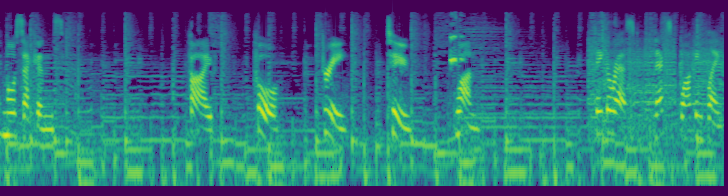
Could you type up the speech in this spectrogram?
Five more seconds. Five, four, three, two, one. Take a rest. Next walking plank.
